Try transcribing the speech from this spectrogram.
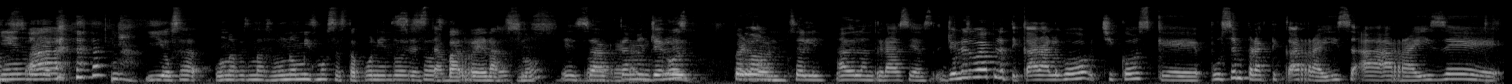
tejiendo. Ah. Y o sea, una vez más, uno mismo se está poniendo Se esas está barreras, poniendo ¿no? Exactamente. barreras. Yo les- Oy, perdón. Celi, adelante. Gracias. Yo les voy a platicar algo, chicos, que puse en práctica a raíz, a, a raíz de,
